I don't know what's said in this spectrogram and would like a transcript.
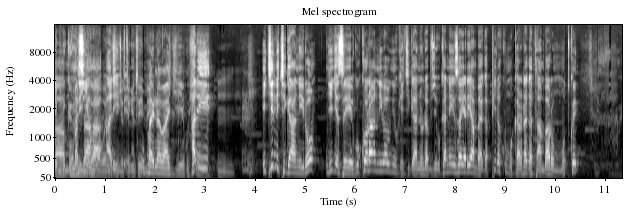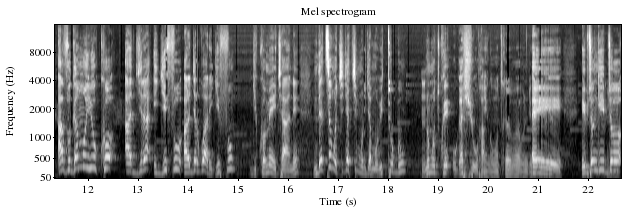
ah, mu masaha ari imbere. Hari hari ikindi kiganiro yigeze gukora niba mwibuke ikiganiro ndabyibuka neza yari yambaye agapira k'umukara n'agatambaro mu mutwe avugamo yuko agira igifu arajya arwara igifu gikomeye cyane ndetse ngo kijya kimurya mu bitugu n'umutwe ugashyuha. Ngo Eh, ibyo ngibyo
